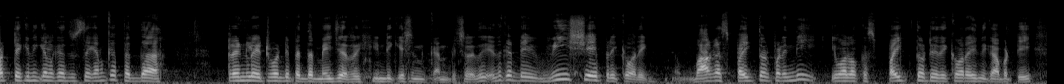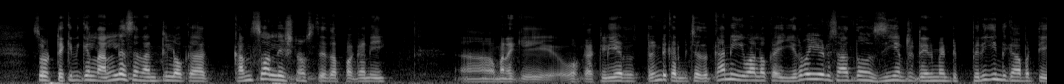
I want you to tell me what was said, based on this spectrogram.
బట్ టెక్నికల్గా చూస్తే కనుక పెద్ద ట్రెండ్లో ఎటువంటి పెద్ద మేజర్ ఇండికేషన్ కనిపించలేదు. ఎందుకంటే వి షేప్ రికవరింగ్ బాగా స్పైక్ తోటి పడింది ఇవాళ ఒక స్పైక్ తోటి రికవర్ అయింది కాబట్టి. So technical unless and until ఒక కన్సాలేషన్ వస్తే తప్ప కానీ మనకి ఒక క్లియర్ ట్రెండ్ కనిపించదు. కానీ ఇవాళ ఒక ఇరవై ఏడు శాతం జీ ఎంటర్టైన్మెంట్ పెరిగింది కాబట్టి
